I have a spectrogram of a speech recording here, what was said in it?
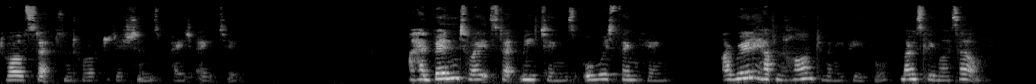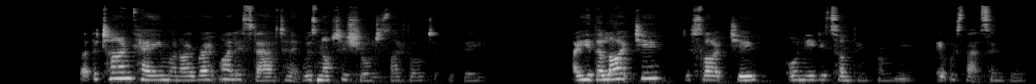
12 Steps and 12 Traditions, page 80. I had been to eight step meetings, always thinking, I really haven't harmed many people, mostly myself. But the time came when I wrote my list out and it was not as short as I thought it would be. I either liked you, disliked you, or needed something from you. It was that simple.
